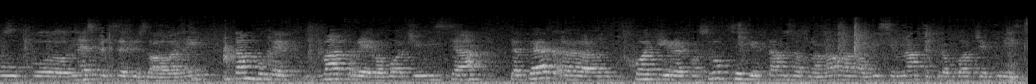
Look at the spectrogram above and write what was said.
був е, не спеціалізований. Там були два-три робочі місця. Тепер е, в ході реконструкції там заплановано 18 робочих місць.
